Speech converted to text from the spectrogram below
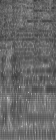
Ha ha ha!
